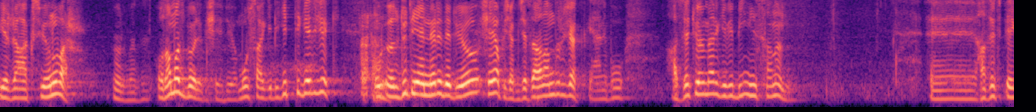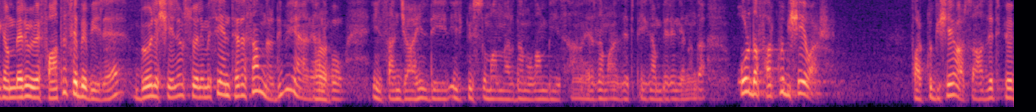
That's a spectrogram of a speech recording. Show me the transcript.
bir reaksiyonu var. Ölmedi. Olamaz böyle bir şey diyor. Musa gibi gitti gelecek. Bu öldü diyenleri de diyor şey yapacak, cezalandıracak. Yani bu Hazreti Ömer gibi bir insanın e, Hazreti Peygamber'in vefatı sebebiyle böyle şeyler söylemesi enteresandır değil mi yani? Evet. bu insan cahil değil, ilk Müslümanlardan olan bir insan her zaman Hazreti Peygamber'in yanında. Orada farklı bir şey var. Farklı bir şey varsa Hazreti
